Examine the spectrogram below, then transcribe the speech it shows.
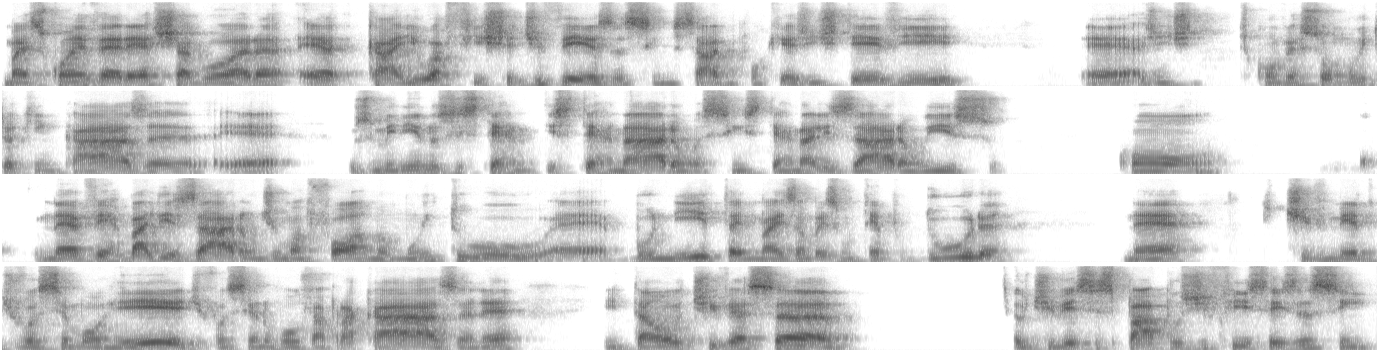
mas com a Everest agora é, caiu a ficha de vez, assim, sabe? Porque a gente teve, é, a gente conversou muito aqui em casa, é, os meninos externaram, assim, externalizaram isso com né, verbalizaram de uma forma muito é, bonita, mas ao mesmo tempo dura, né? Tive medo de você morrer, de você não voltar para casa, né? Então eu tive essa, eu tive esses papos difíceis assim.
